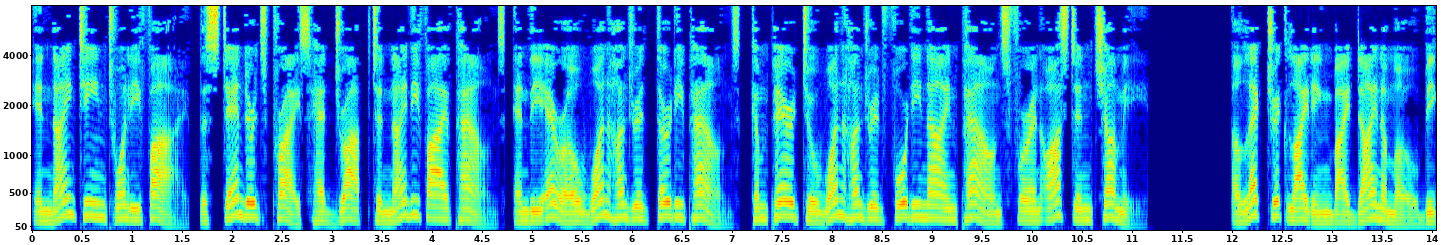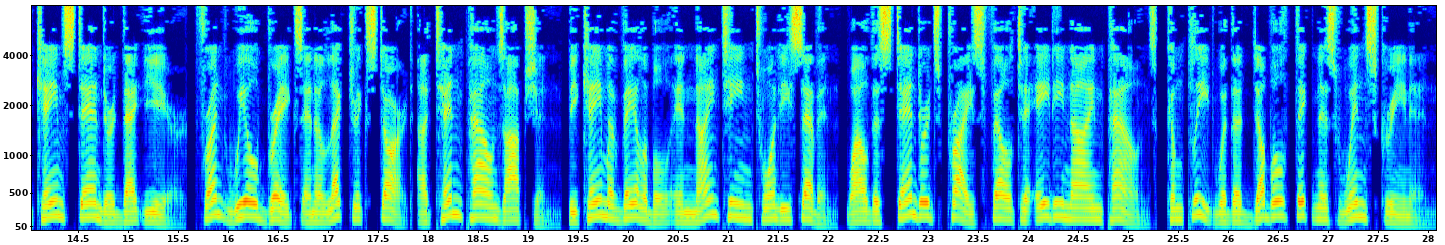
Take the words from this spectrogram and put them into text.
In 1925, the standards price had dropped to 95 45 pounds, and the Aero 130 pounds, compared to 149 pounds for an Austin Chummy. Electric lighting by Dynamo became standard that year. Front-wheel brakes and electric start, a 10 pounds option, became available in 1927, while the standard's price fell to 89 pounds, complete with a double-thickness windscreen and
